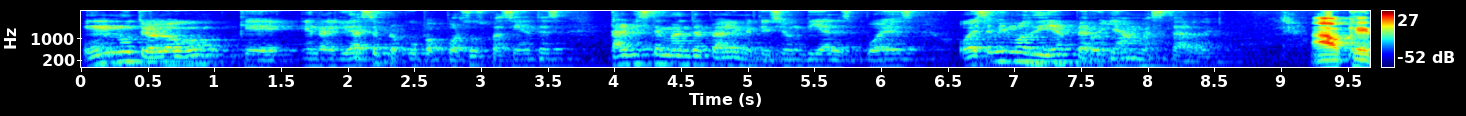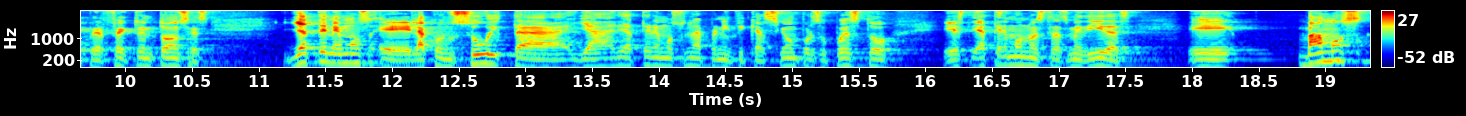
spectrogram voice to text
un nutriólogo que en realidad se preocupa por sus pacientes, tal vez te mande el plan alimenticio un día después o ese mismo día, pero ya más tarde. Ah, ok, perfecto. Entonces, ya tenemos eh, la consulta, ya, ya tenemos una planificación, por supuesto, este, ya tenemos nuestras medidas. Eh, vamos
